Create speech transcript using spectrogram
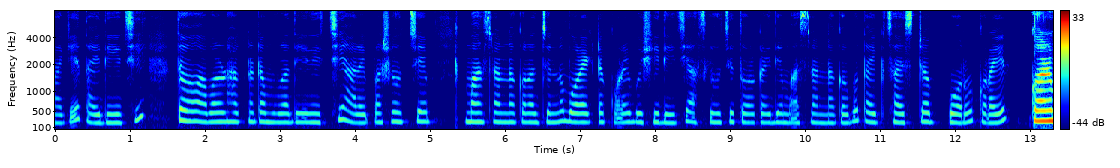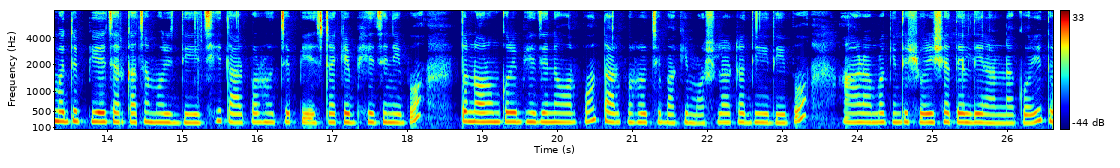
লাগে, তাই দিয়েছি। তো আবারও ঢাকনাটা মুড়া দিয়ে দিচ্ছি। আর এর পাশে হচ্ছে মাছ রান্না করার জন্য বড় একটা কড়াই বসিয়ে দিয়েছি। আজকে হচ্ছে তরকারি দিয়ে মাছ রান্না করব, তাই সাইজটা বড় কড়াইয়ের। কড়াইয়ের মধ্যে পেঁয়াজ আর কাঁচামরিচ দিয়েছি, তারপর হচ্ছে পেঁয়াজটাকে ভেজে নিব। তো নরম করে ভেজে নেওয়ার পর তারপর হচ্ছে বাকি মশলাটা দিয়ে দিব। আর আমরা কিন্তু সরিষা তেল দিয়ে রান্না করি। তো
